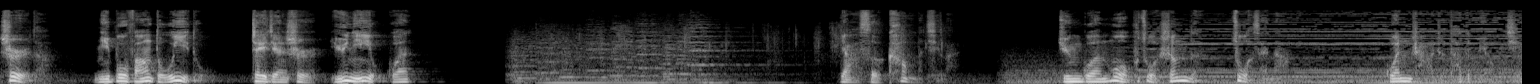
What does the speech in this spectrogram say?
是的，你不妨读一读，这件事与你有关。亚瑟看了起来，军官默不作声的坐在那，观察着他的表情。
